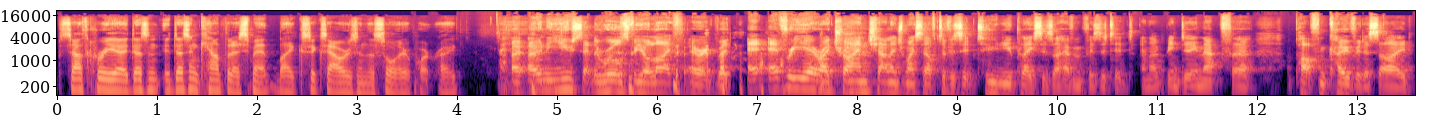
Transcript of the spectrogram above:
South Korea it doesn't it doesn't count that I spent like six hours in the Seoul airport, right? only you set the rules for your life, Eric. But every year I try and challenge myself to visit two new places I haven't visited, and I've been doing that for, apart from COVID aside,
